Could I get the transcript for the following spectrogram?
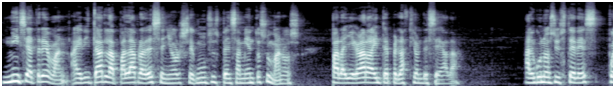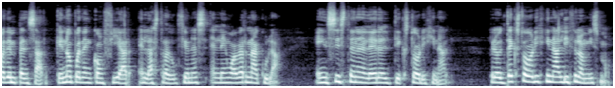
Ni se atrevan a editar la palabra del Señor según sus pensamientos humanos para llegar a la interpretación deseada. Algunos de ustedes pueden pensar que no pueden confiar en las traducciones en lengua vernácula e insisten en leer el texto original pero el texto original dice lo mismo.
